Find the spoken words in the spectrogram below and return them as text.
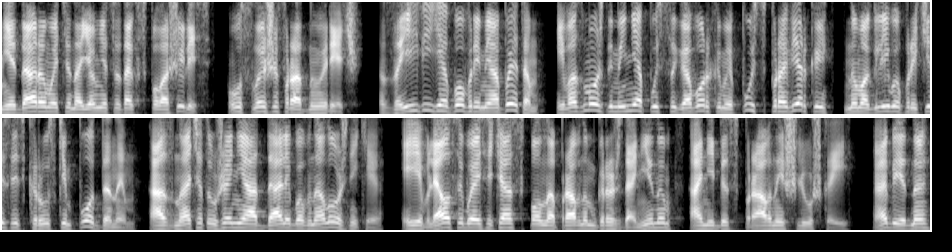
Недаром эти наемницы так всполошились, услышав родную речь. Заяви я вовремя об этом, и, возможно, меня пусть с оговорками, пусть с проверкой, но могли бы причислить к русским подданным, а значит, уже не отдали бы в наложники, и являлся бы я сейчас полноправным гражданином, а не бесправной шлюшкой. Обидно.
